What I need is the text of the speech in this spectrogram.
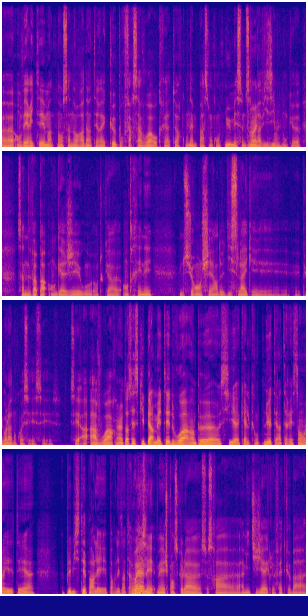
En vérité, maintenant, ça n'aura d'intérêt que pour faire savoir au créateur qu'on n'aime pas son contenu, mais ce ne sera pas visible. Donc, ça ne va pas engager ou en tout cas entraîner une surenchère de dislike et, et puis voilà. Donc ouais, c'est c'est à, avoir. En même temps, c'est ce qui permettait de voir un peu euh, aussi euh, quel contenu était intéressant et était euh, plébiscité par les, par les internautes. Ouais, mais, mais, je pense que là, ce sera à mitiger avec le fait que bah,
